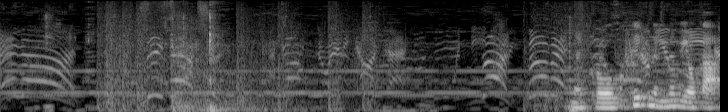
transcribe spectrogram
Hang on! Cease action! Through any contact. We need Run! Moving! ไมโครสักนิดนึงถ้ามีโอกาส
